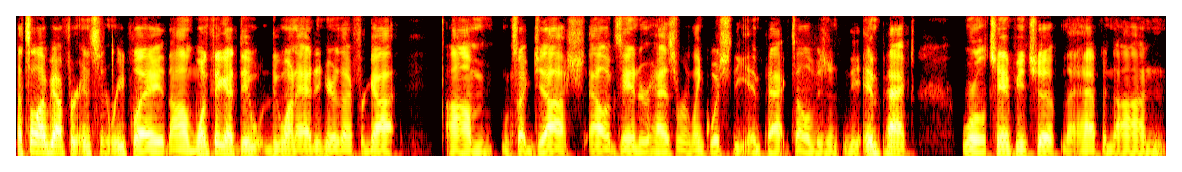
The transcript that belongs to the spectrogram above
that's all I've got for instant replay. Um one thing I do do want to add in here that I forgot. Um looks like Josh Alexander has relinquished the Impact Television the Impact World Championship that happened on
